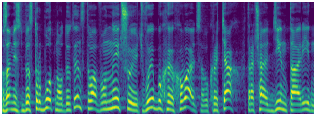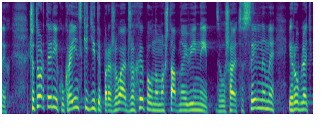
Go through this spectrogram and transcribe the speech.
Замість безтурботного дитинства вони чують вибухи, ховаються в укриттях, втрачають дім та рідних. Четвертий рік українські діти переживають жахи повномасштабної війни, залишаються сильними і роблять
